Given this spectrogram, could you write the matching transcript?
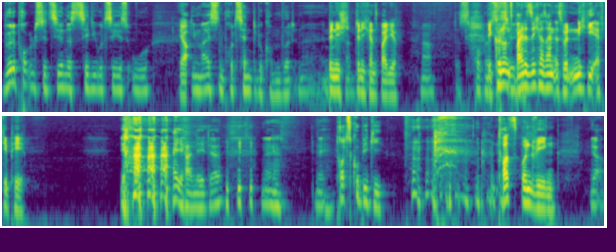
würde prognostizieren, dass CDU, CSU Ja. die meisten Prozente bekommen wird. In, in Bin ich, bin ich ganz bei dir. Ja, Wir können uns beide sicher sein, es wird nicht die FDP. Ja, ja nee, der. nee, nee. Trotz Kubicki. Trotz und wegen. Ja.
